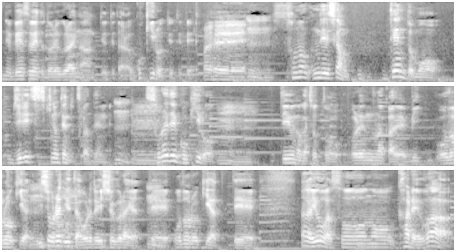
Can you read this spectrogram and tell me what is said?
うん。でベースウェイトどれぐらいなんって言ってたら5キロって言ってて。そのでしかもテントも自立式のテント使ってんねん、うん。うん。それで5キロうんうん。っていうのがちょっと俺の中でび驚きや、うん。一緒俺で言ったら俺と一緒ぐらいやって、驚きやって。だから要はその彼は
